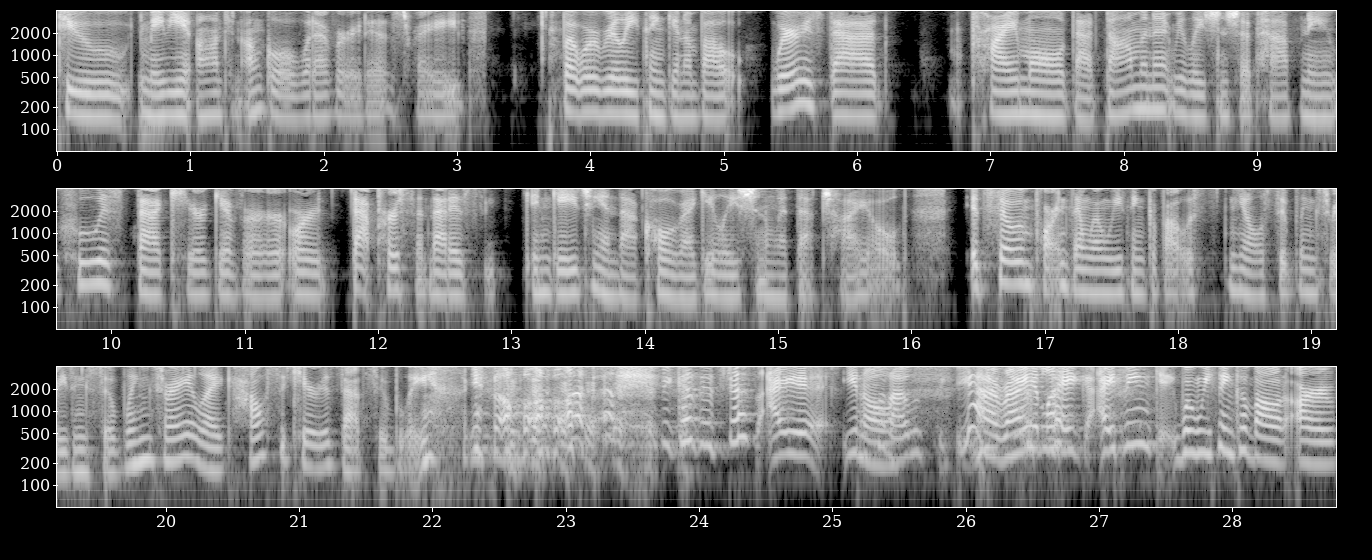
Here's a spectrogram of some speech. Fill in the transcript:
to maybe an aunt and uncle, whatever it is, right? But we're really thinking about where is that primal, that dominant relationship happening? Who is that caregiver or that person that is engaging in that co regulation with that child? It's so important that when we think about, you know, siblings raising siblings, right? Like, how secure is that sibling? you know, because it's just, I, you know, That's what I was thinking. yeah, right. Like I think when we think about our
